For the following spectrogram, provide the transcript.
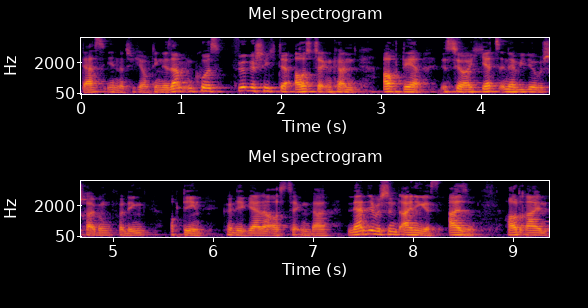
dass ihr natürlich auch den gesamten Kurs für Geschichte auschecken könnt. Auch der ist für euch jetzt in der Videobeschreibung verlinkt. Auch den könnt ihr gerne auschecken. Da lernt ihr bestimmt einiges. Also, haut rein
